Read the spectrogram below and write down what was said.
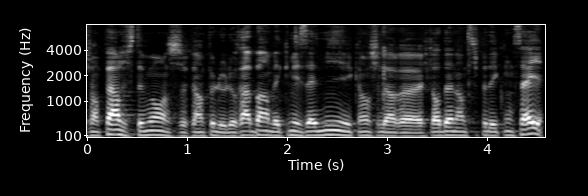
j'en parle justement, je fais un peu le, rabbin avec mes amis et quand je leur, euh, donne un petit peu des conseils,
